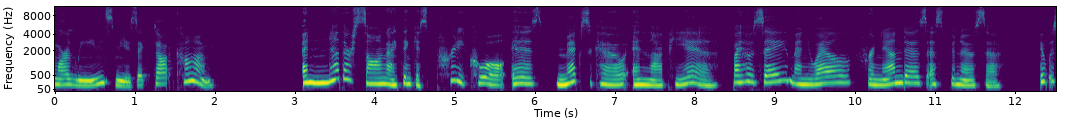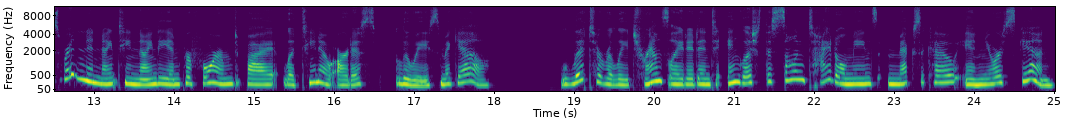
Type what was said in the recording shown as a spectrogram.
marlenesmusic.com. Another song I think is pretty cool is Mexico en la Piel by Jose Manuel Fernandez Espinosa. It was written in 1990 and performed by Latino artist Luis Miguel. Literally translated into English, the song title means Mexico in your skin.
